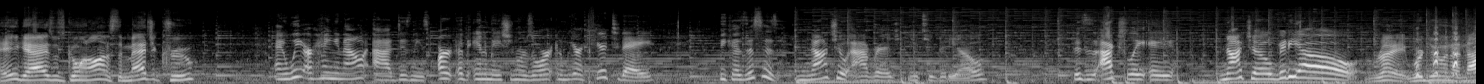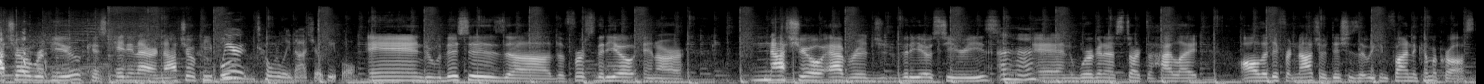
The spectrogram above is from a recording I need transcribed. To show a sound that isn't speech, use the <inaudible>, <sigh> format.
Hey guys, what's going on? It's the Magic Crew. And we are hanging out at Disney's Art of Animation Resort and we are here today because this is Nacho average YouTube video. This is actually a nacho video. Right, we're doing a <laughs> nacho review because Katie and I are nacho people. We're totally nacho people. And this is uh, the first video in our nacho average video series. Uh-huh. And we're gonna start to highlight all the different nacho dishes that we can find and come across.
